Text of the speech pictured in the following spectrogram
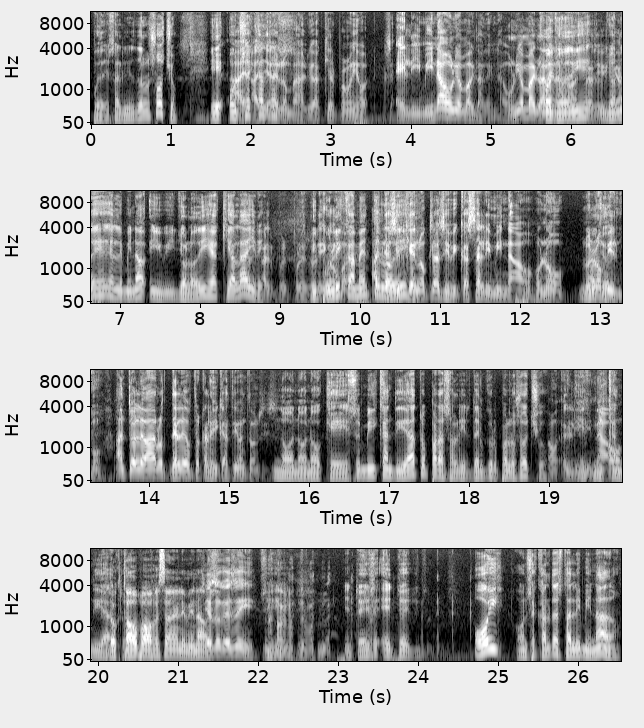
puede salir de los ocho. Eh, Once A- ayer Caldas- el hombre salió aquí al programa y dijo, eliminado Unión Magdalena. Unión No, Magdalena yo, no dije, yo clasificar". no dije eliminado, y, y yo lo dije aquí al aire. Al- eso Y digo, públicamente al lo decir dije. que no clasifica está eliminado, ¿o no? No, No, es lo yo- mismo. Ah, entonces le va a dar, dele otro calificativo entonces. No, no, no, que es mi candidato para salir del grupo de los ocho. No, es mi eliminado. El candidato. octavo para abajo están eliminados. ¿Cierto que sí? Sí. No, no, no. Entonces, entonces, hoy Once Caldas está eliminado,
